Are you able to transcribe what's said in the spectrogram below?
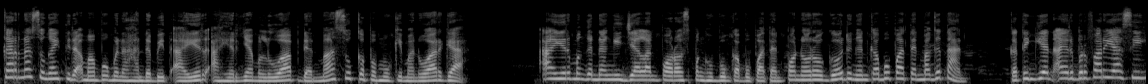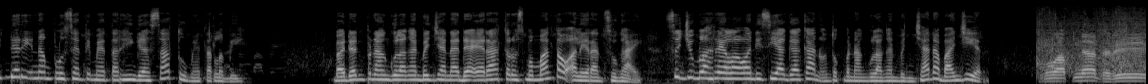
Karena sungai tidak mampu menahan debit air, akhirnya meluap dan masuk ke pemukiman warga. Air menggenangi jalan poros penghubung Kabupaten Ponorogo dengan Kabupaten Magetan. Ketinggian air bervariasi dari 60 cm hingga 1 meter lebih. Badan Penanggulangan Bencana Daerah terus memantau aliran sungai. Sejumlah relawan disiagakan untuk penanggulangan bencana banjir. Luapnya dari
